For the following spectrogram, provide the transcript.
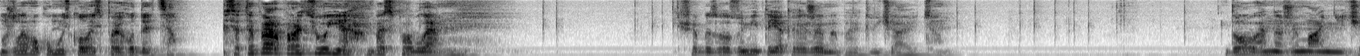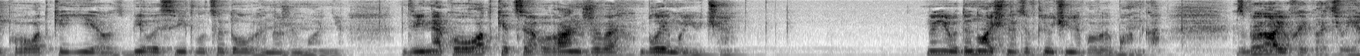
Можливо, комусь колись пригодиться. Тепер працює без проблем. Щоб зрозуміти, як режими переключаються. Довге нажимання чи коротке є. Ось біле світло це довге нажимання. Двійне коротке це оранжеве блимаюче. Ну і одиночне це включення повербанка. Збираю, хай працює.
